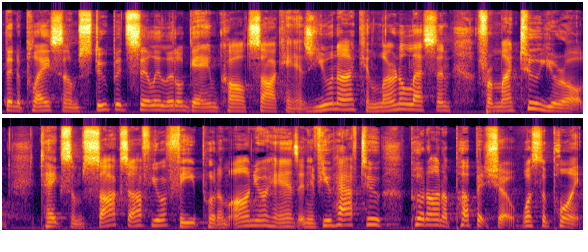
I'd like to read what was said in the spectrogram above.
than to play some stupid, silly little game called sock hands? You and I can learn a lesson from my two year old. Take some socks off your feet, put them on your hands, and if you have to, put on a puppet show. What's the point?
